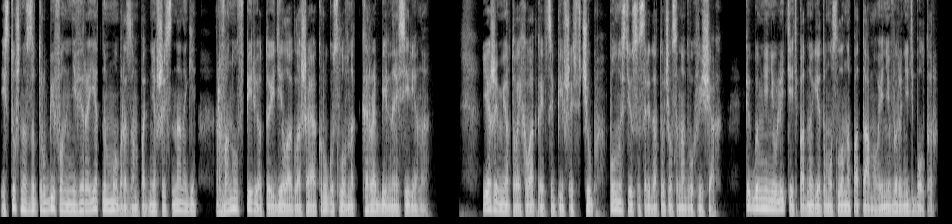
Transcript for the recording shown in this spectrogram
Истошно затрубив, он невероятным образом, поднявшись на ноги, рванул вперед, то и дело оглашая округу, словно корабельная сирена. Я же мертвой хваткой, вцепившись в чуб, полностью сосредоточился на двух вещах. Как бы мне не улететь под ноги этому слонопотаму и не выронить болтер.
